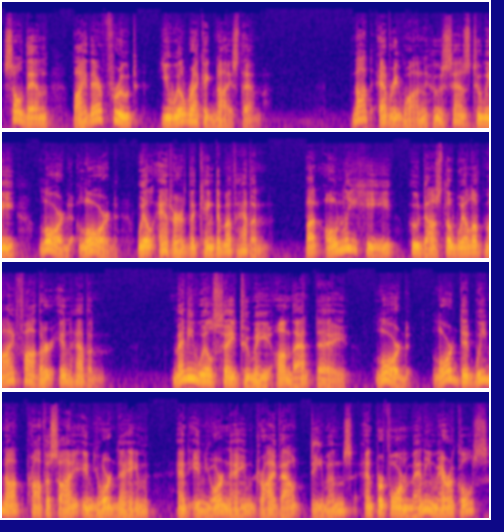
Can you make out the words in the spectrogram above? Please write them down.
So then, by their fruit you will recognize them. Not everyone who says to me, Lord, Lord, will enter the kingdom of heaven, but only he who does the will of my Father in heaven. Many will say to me on that day, Lord, Lord, did we not prophesy in your name, and in your name drive out demons, and perform many miracles?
